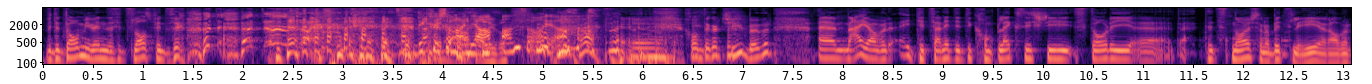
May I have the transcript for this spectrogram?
wie der Domi, wenn er das jetzt los findet, sich Wirklich schon in Japan so, ja. kommt er gerade Schübe über. Ähm, nein, aber jetzt auch nicht die komplexeste Story, äh, das Neueste noch ein bisschen eher, aber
